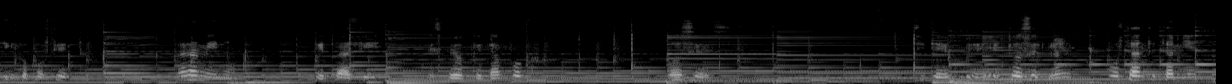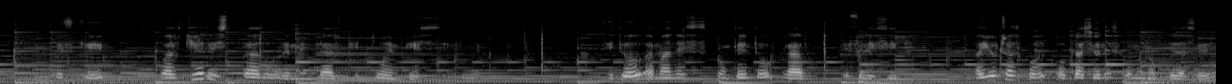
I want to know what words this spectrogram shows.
5%? Para mí no, y para ti espero que tampoco. Entonces, eh, entonces lo importante también es que cualquier estado de mental que tú empieces si tú amaneces contento, bravo, te felicito. Hay otras ocasiones cuando no puede hacer eso.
